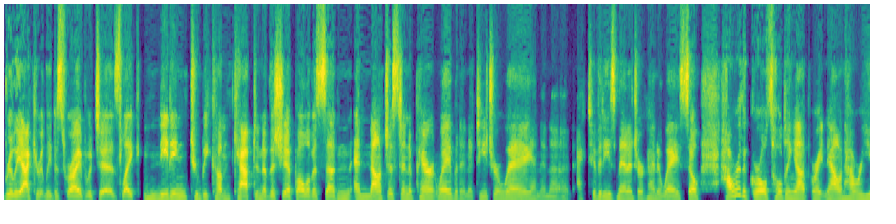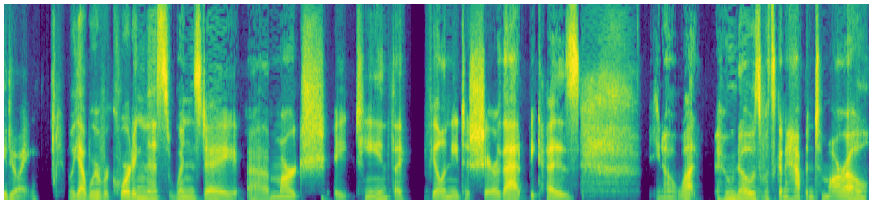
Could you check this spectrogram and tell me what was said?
really accurately described, which is like needing to become captain of the ship all of a sudden, and not just in a parent way, but in a teacher way and in an activities manager kind of way. So, how are the girls holding up right now, and how are you doing? Well, yeah, we're recording this Wednesday, uh, March 18th. I feel a need to share that because, you know what? Who knows what's going to happen tomorrow?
